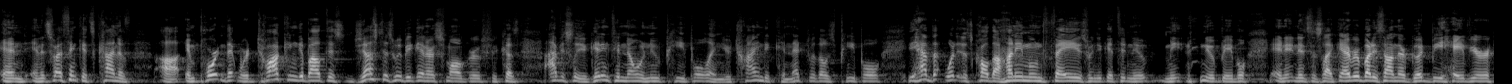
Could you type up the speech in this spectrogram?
and, and so I think it's kind of uh, important that we're talking about this just as we begin our small groups because obviously you're getting to know new people and you're trying to connect with those people. You have what is called the honeymoon phase when you get to new, meet new people. And it's just like everybody's on their good behavior.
